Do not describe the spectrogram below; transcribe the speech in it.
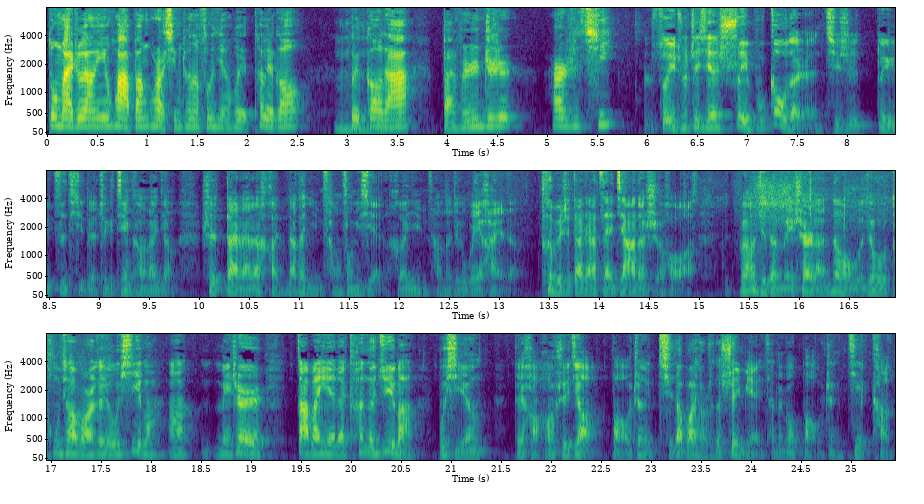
动脉粥样硬化斑块形成的风险会特别高，会高达百分之二十七。所以说，这些睡不够的人，其实对于自体的这个健康来讲，是带来了很大的隐藏风险和隐藏的这个危害的。特别是大家在家的时候啊，不要觉得没事儿了，那我就通宵玩个游戏吧，啊，没事儿大半夜的看个剧吧，不行，得好好睡觉，保证七到八小时的睡眠，才能够保证健康。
